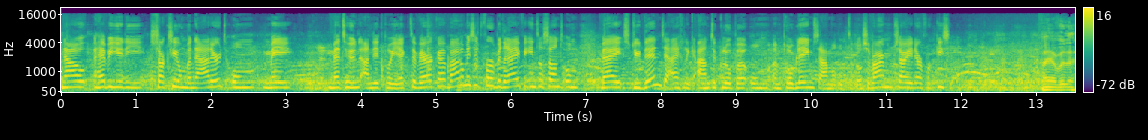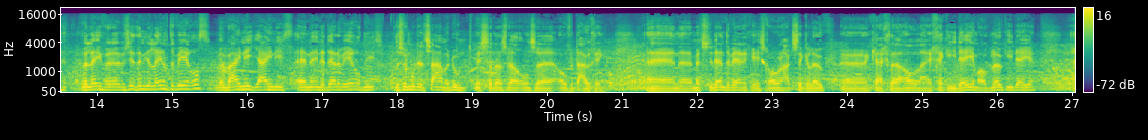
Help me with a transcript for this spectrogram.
Nou, hebben jullie Saxion benaderd om mee met hun aan dit project te werken. Waarom is het voor bedrijven interessant om bij studenten eigenlijk aan te kloppen om een probleem samen op te lossen? Waarom zou je daarvoor kiezen? Nou ja, we, we, leven, we zitten niet alleen op de wereld. Wij niet, jij niet en in de derde wereld niet. Dus we moeten het samen doen. Tenminste, dat is wel onze overtuiging. En uh, met studenten werken is gewoon hartstikke leuk. Uh, je krijgt allerlei gekke ideeën, maar ook leuke ideeën. Uh,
